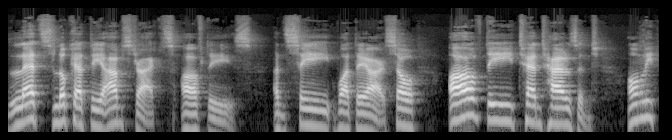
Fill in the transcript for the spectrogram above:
let's look at the abstracts of these and see what they are. So of the 10,000, only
